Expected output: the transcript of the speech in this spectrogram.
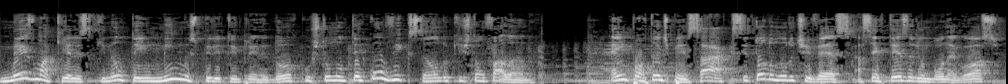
Mesmo aqueles que não têm o mínimo espírito empreendedor costumam ter convicção do que estão falando. É importante pensar que se todo mundo tivesse a certeza de um bom negócio,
